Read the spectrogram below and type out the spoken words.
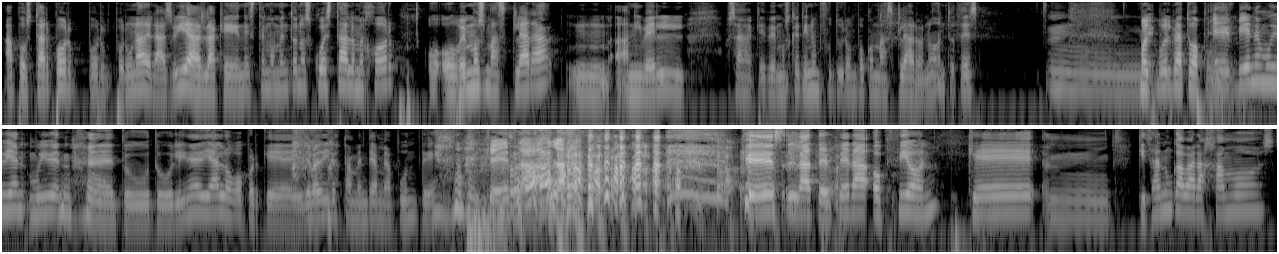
apostar por, por, una de las vías, la que en este momento nos cuesta a lo mejor o, vemos más clara mm, a nivel, o sea, que vemos que tiene un futuro un poco más claro, ¿no? Entonces, Mm, vuelve a tu apunte. Eh, viene muy bien, muy bien tu, tu, línea de diálogo porque lleva directamente a mi apunte, que es la, que es la tercera opción que mm, quizá nunca barajamos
